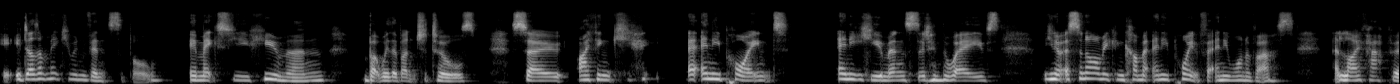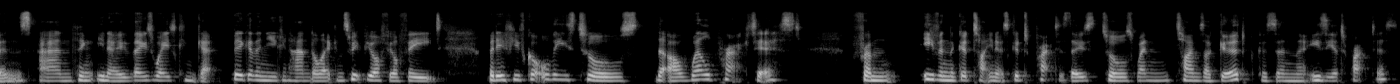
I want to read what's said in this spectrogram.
it doesn't make you invincible. It makes you human but with a bunch of tools. So I think at any point any human stood in the waves. You know, a tsunami can come at any point for any one of us. Life happens, and think, you know, those waves can get bigger than you can handle. They can sweep you off your feet. But if you've got all these tools that are well practiced from even the good time, you know, it's good to practice those tools when times are good because then they're easier to practice.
